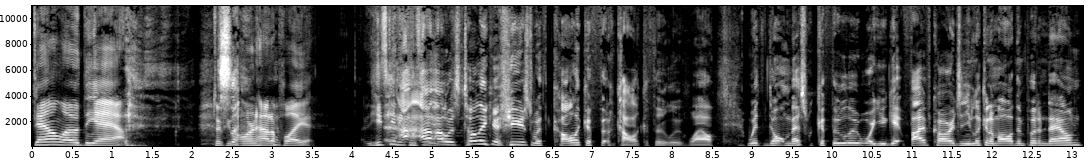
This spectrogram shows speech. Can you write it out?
Download the app. Took you to learn how to play it. He's getting confused. I, I was totally confused with Call of, Cthulhu, Call of Cthulhu. Wow, with Don't Mess with Cthulhu, where you get five cards and you look at them all, then put them down.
